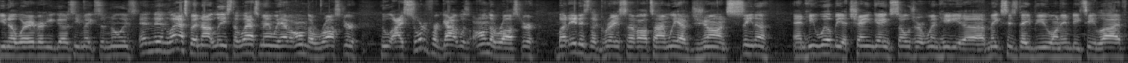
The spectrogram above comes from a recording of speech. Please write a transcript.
you know, wherever he goes, he makes some noise. And then last but not least, the last man we have on the roster, who I sort of forgot was on the roster, but it is the greatest of all time. We have John Cena, and he will be a Chain Gang soldier when he uh, makes his debut on MDT Live.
